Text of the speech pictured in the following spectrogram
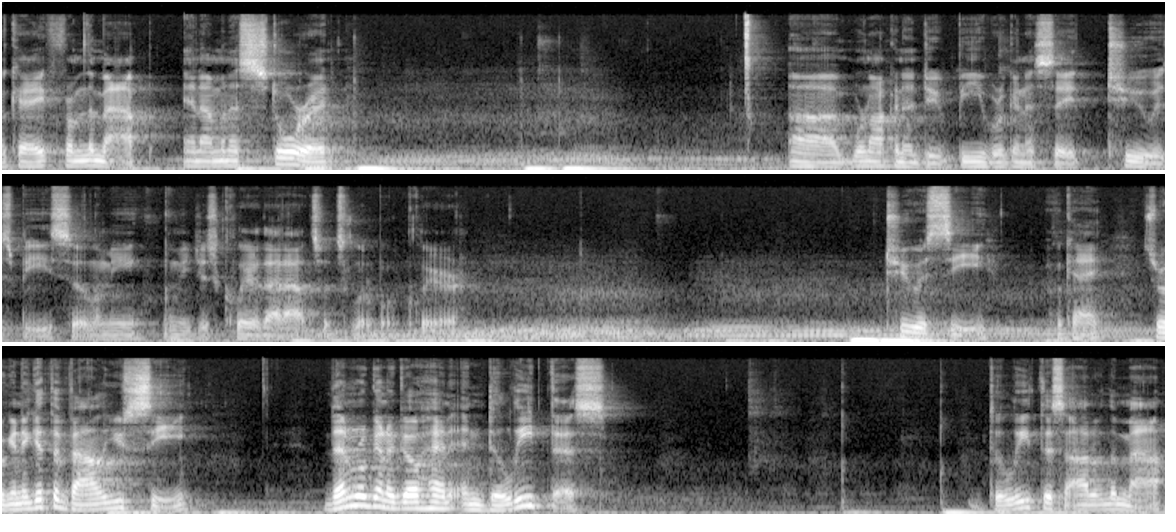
okay, from the map, and I'm going to store it. Uh, we're not going to do B. We're going to say 2 is B. So let me, let me just clear that out so it's a little bit clearer. 2 is C, okay? So we're going to get the value C. Then we're going to go ahead and delete this. Delete this out of the map.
